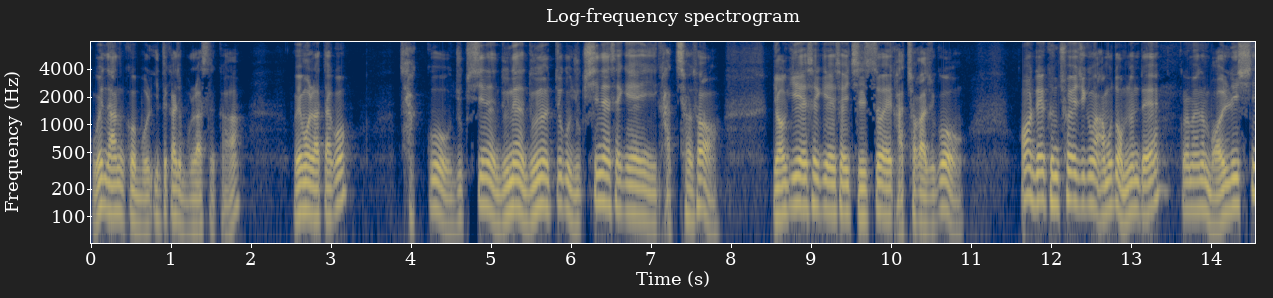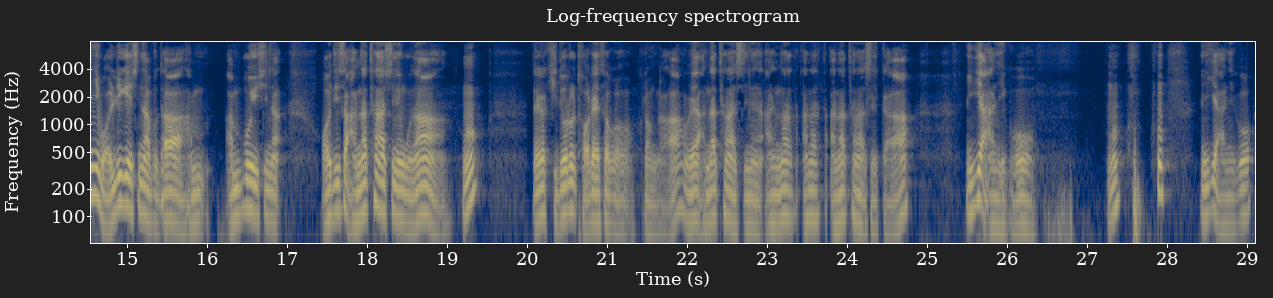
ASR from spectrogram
왜 나는 그걸 몰- 이때까지 몰랐을까 왜 몰랐다고? 자꾸 육신의 눈에 눈을 뜨고 육신의 세계에 갇혀서 여기의 세계에서의 질서에 갇혀가지고 어 내 근처에 지금 아무도 없는데? 그러면은 멀리 신이 멀리 계시나 보다. 안, 안 보이시나? 어디서 안 나타나시는구나. 어? 내가 기도를 덜해서 그런가? 왜 안 나타나시는 안, 나, 안, 나- 안 나타나실까? 이게 아니고. 어? 이게 아니고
